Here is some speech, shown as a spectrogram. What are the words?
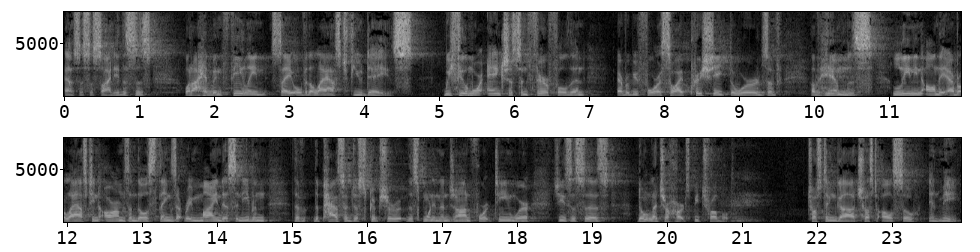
as a society. This is what I have been feeling, say, over the last few days. We feel more anxious and fearful than ever before. So I appreciate the words of, of hymns, leaning on the everlasting arms and those things that remind us, and even the, the passage of scripture this morning in John 14, where Jesus says, Don't let your hearts be troubled. Trust in God, trust also in me.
